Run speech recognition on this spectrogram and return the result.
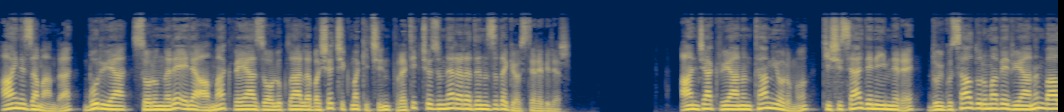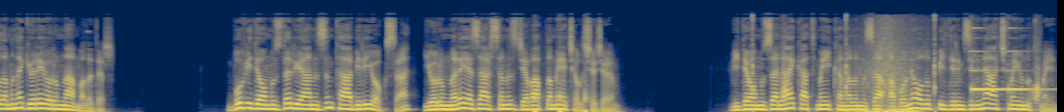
Aynı zamanda, bu rüya, sorunları ele almak veya zorluklarla başa çıkmak için pratik çözümler aradığınızı da gösterebilir. Ancak rüyanın tam yorumu, kişisel deneyimlere, duygusal duruma ve rüyanın bağlamına göre yorumlanmalıdır. Bu videomuzda rüyanızın tabiri yoksa, yorumlara yazarsanız cevaplamaya çalışacağım. Videomuza like atmayı kanalımıza abone olup bildirim zilini açmayı unutmayın.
